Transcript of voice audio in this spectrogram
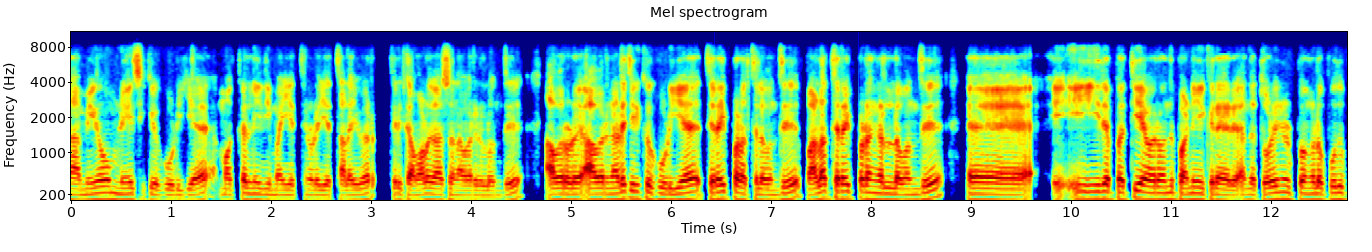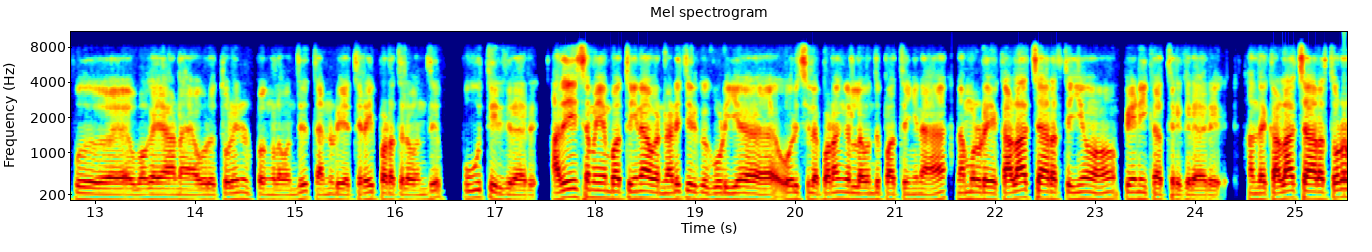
நான் மிகவும் நேசிக்கக்கூடிய மக்கள் நீதி மையத்தினுடைய தலைவர் திரு. கமலஹாசன் அவர்கள் வந்து அவரோட அவர் நடிச்சிருக்கக்கூடிய திரைப்படத்தில் வந்து பல திரைப்படங்களில் வந்து இதை பற்றி அவர் வந்து பண்ணியிருக்கிறாரு. அந்த தொழில்நுட்பங்களை புது புது வகையான ஒரு தொழில்நுட்பங்களை வந்து தன்னுடைய திரைப்படத்தில் வந்து புகுத்திருக்கிறாரு அதே சமயம் பார்த்தீங்கன்னா அவர் நடிச்சிருக்கக்கூடிய ஒரு சில சில படங்களில் வந்து பார்த்தீங்கன்னா நம்மளுடைய கலாச்சாரத்தையும் பேணி காத்திருக்கிறாரு. அந்த கலாச்சாரத்தோட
